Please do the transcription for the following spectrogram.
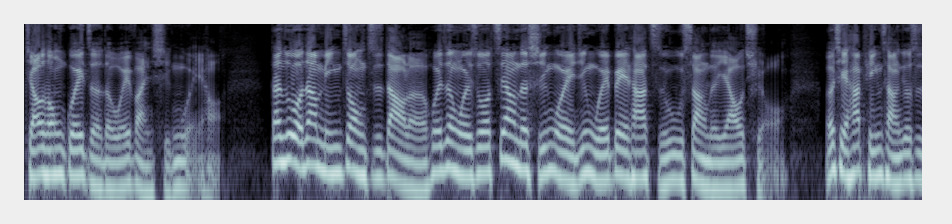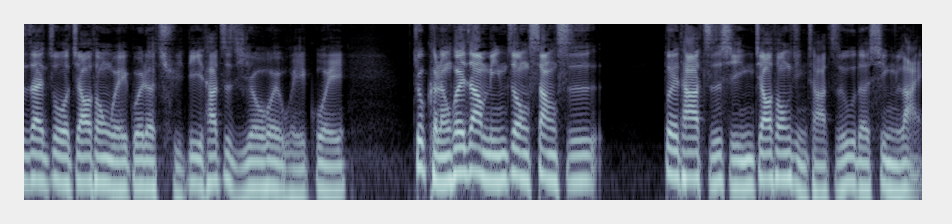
交通规则的违反行为哈，但如果让民众知道了，会认为说这样的行为已经违背他职务上的要求，而且他平常就是在做交通违规的取缔，他自己又会违规，就可能会让民众丧失对他执行交通警察职务的信赖。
